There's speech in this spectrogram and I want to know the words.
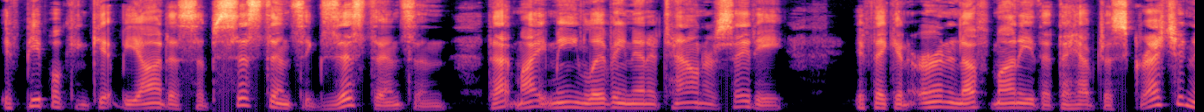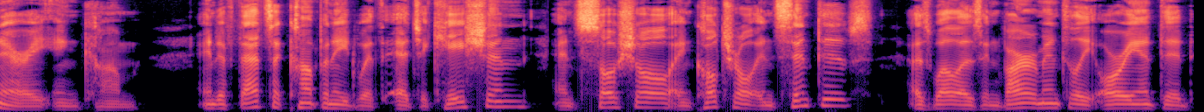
If people can get beyond a subsistence existence, and that might mean living in a town or city, if they can earn enough money that they have discretionary income, and if that's accompanied with education and social and cultural incentives, as well as environmentally oriented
